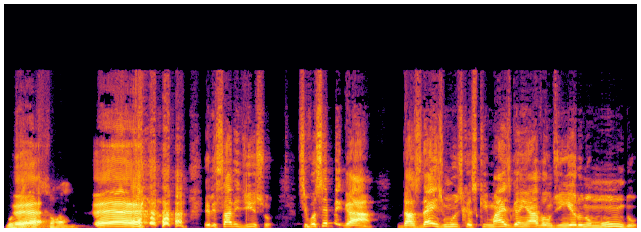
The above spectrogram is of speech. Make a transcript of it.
por É. gerações. É, ele sabe disso. Se você pegar das 10 músicas que mais ganhavam dinheiro no mundo,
